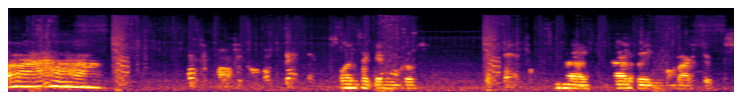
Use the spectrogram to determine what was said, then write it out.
Ah! One second, bro. That, that way, back to this.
